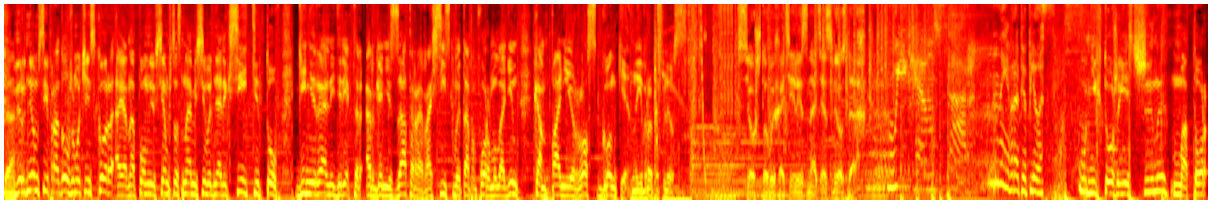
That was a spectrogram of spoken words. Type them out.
да. Вернемся и продолжим очень скоро, а я напомню всем, что с нами сегодня Алексей Титов, генеральный директор организатора российского этапа Формулы-1 компании «Росгонки» на Европе+. плюс. Все, что вы хотели знать о звездах. Weekend Star на Европе плюс. У них тоже есть шины, мотор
